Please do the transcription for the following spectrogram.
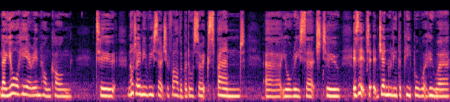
Now, you're here in Hong Kong to not only research your father but also expand uh, your research to? Is it generally the people who were.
